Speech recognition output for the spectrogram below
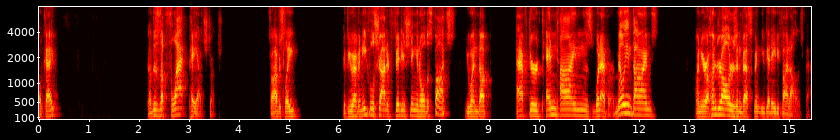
Okay. Now, this is a flat payout structure. So, obviously, if you have an equal shot at finishing in all the spots, you end up after 10 times, whatever, a million times on your $100 investment, you get $85 back,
